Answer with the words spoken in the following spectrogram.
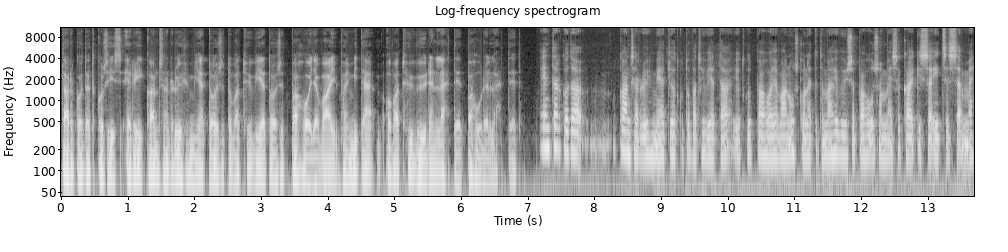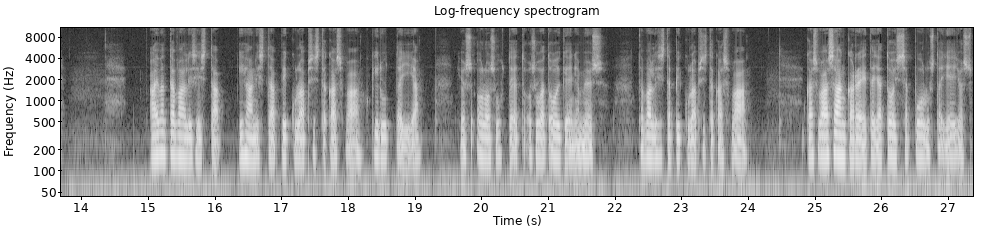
tarkoitatko siis eri kansanryhmiä, toiset ovat hyviä, toiset pahoja vai, vai mitä ovat hyvyyden lähteet, pahuuden lähteet? En tarkoita kansanryhmiä, että jotkut ovat hyviä tai jotkut pahoja, vaan uskon, että tämä hyvyys ja pahuus on meissä kaikissa itsessämme. Aivan tavallisista ihanista pikkulapsista kasvaa kiduttajia, jos olosuhteet osuvat oikein ja myös tavallisista pikkulapsista kasvaa, kasvaa sankareita ja toissa puolustajia, jos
